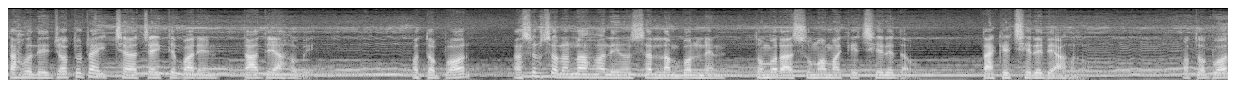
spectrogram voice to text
তাহলে যতটা ইচ্ছা চাইতে পারেন তা দেয়া হবে। অতঃপর রাসুল সাল্লাহ আলিয়াল্লাম বললেন, তোমরা সুমামাকে ছেড়ে দাও। তাকে ছেড়ে দেয়া হলো। অতঃপর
